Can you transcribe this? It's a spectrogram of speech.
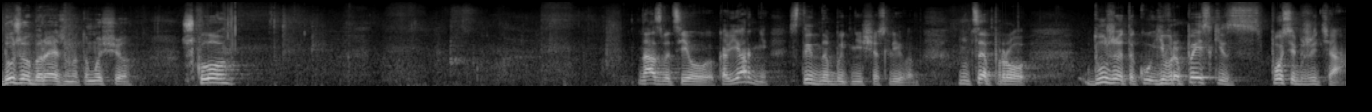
Дуже обережно, тому що шкло Назва цієї кав'ярні стидно бути нещасливим. Ну це про дуже таку європейський спосіб життя.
